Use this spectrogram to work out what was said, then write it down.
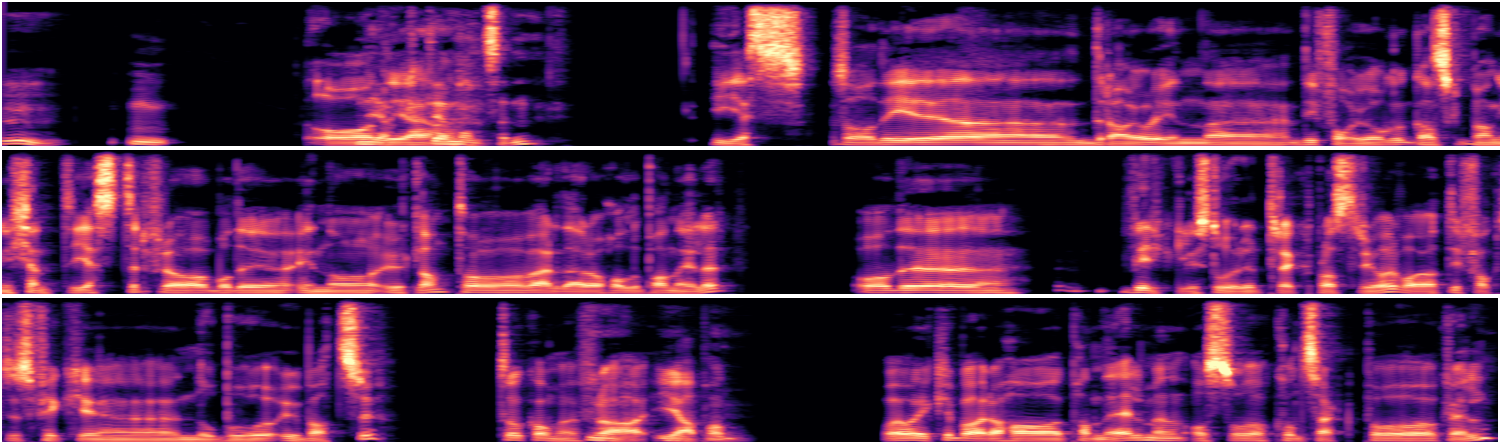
Mm. Mm. Og Nøyaktig en måned siden. Yes, så de eh, drar jo inn eh, De får jo ganske mange kjente gjester fra både inn- og utland til å være der og holde paneler. Og det virkelig store trekkplaster i år var jo at de faktisk fikk eh, Nobu Ubatsu til å komme fra Mm, mm, Japan. mm. Og ikke bare ha panel, men også konsert på kvelden.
